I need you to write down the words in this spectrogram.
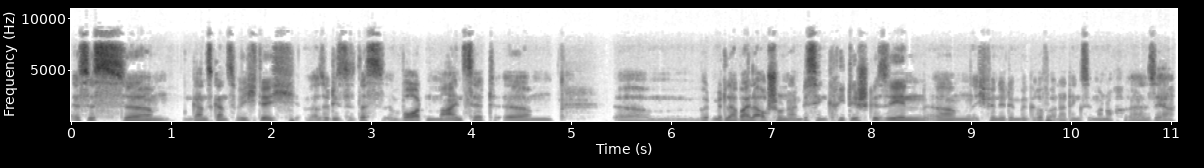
Es ist ähm, ganz, ganz wichtig, also dieses, das Wort Mindset ähm, ähm, wird mittlerweile auch schon ein bisschen kritisch gesehen. Ähm, ich finde den Begriff allerdings immer noch äh, sehr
